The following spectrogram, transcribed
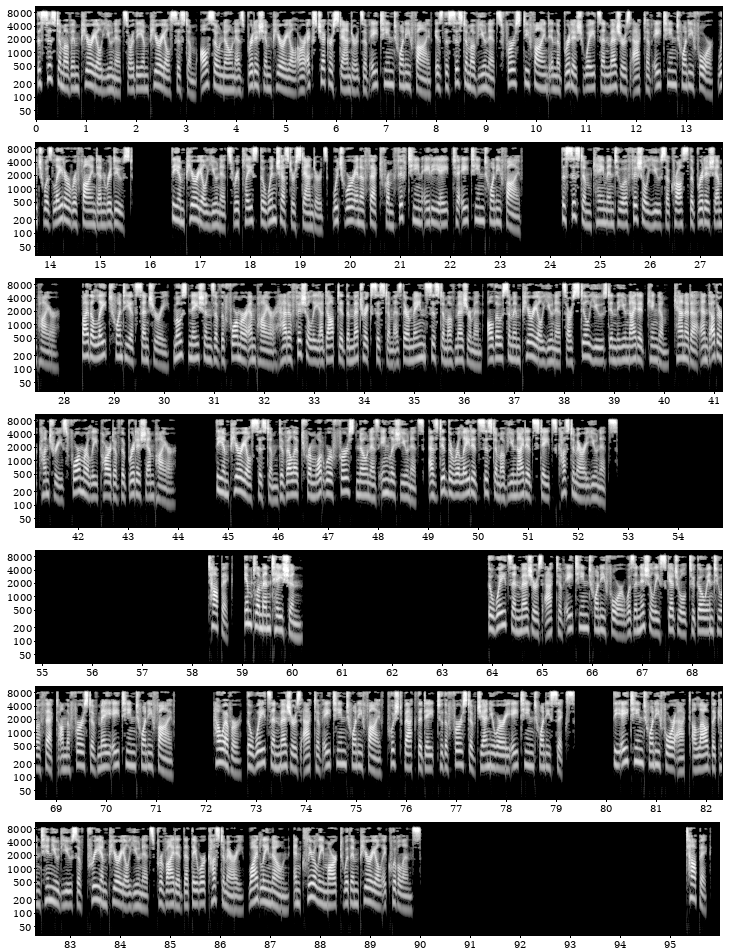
The system of imperial units or the imperial system also known as British Imperial or Exchequer Standards of 1825 is the system of units first defined in the British Weights and Measures Act of 1824, which was later refined and reduced. The imperial units replaced the Winchester Standards, which were in effect from 1588 to 1825. The system came into official use across the British Empire. By the late 20th century, most nations of the former empire had officially adopted the metric system as their main system of measurement, although some imperial units are still used in the United Kingdom, Canada and other countries formerly part of the British Empire. The imperial system developed from what were first known as English units, as did the related system of United States customary units. Topic: Implementation. The Weights and Measures Act of 1824 was initially scheduled to go into effect on 1 May 1825. However, the Weights and Measures Act of 1825 pushed back the date to 1 January 1826. The 1824 Act allowed the continued use of pre-imperial units provided that they were customary, widely known, and clearly marked with imperial equivalents.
